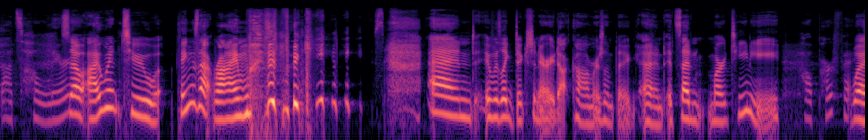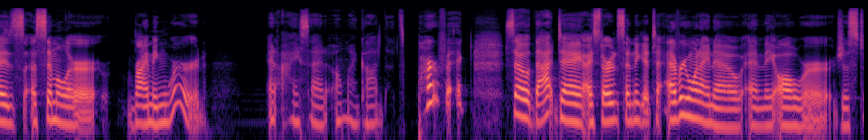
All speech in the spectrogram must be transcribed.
That's hilarious. So I went to things that rhyme with bikinis. And it was like dictionary.com or something. And it said martini how perfect was a similar rhyming word. And I said, Oh my God, that's perfect. So that day I started sending it to everyone I know, and they all were just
